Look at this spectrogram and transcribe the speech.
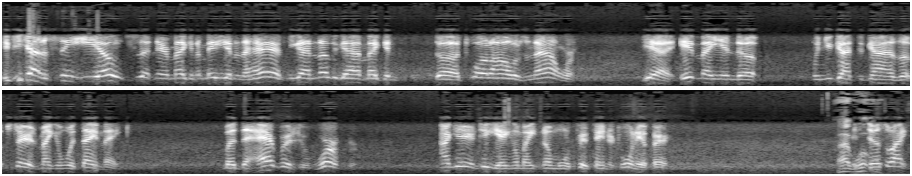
if you got a CEO sitting there making a million and a half, and you got another guy making uh, twelve dollars an hour, yeah, it may end up when you got the guys upstairs making what they make. But the average worker, I guarantee you ain't gonna make no more fifteen or twenty up there. It's what- just like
